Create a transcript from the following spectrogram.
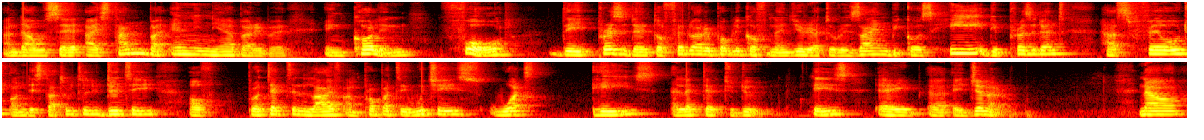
and I will say I stand by Enyinnaya Abaribe in calling for the president of Federal Republic of Nigeria to resign because he, the president, has failed on the statutory duty of protecting life and property, which is what he's elected to do. He's a, uh, a general. Now,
